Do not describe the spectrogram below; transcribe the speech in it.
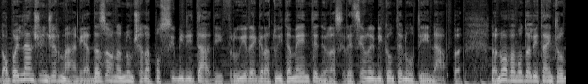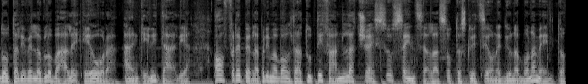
Dopo il lancio in Germania, Dazon annuncia la possibilità di fruire gratuitamente di una selezione di contenuti in app. La nuova modalità introdotta a livello globale e ora anche in Italia offre per la prima volta a tutti i fan l'accesso senza la sottoscrizione di un abbonamento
